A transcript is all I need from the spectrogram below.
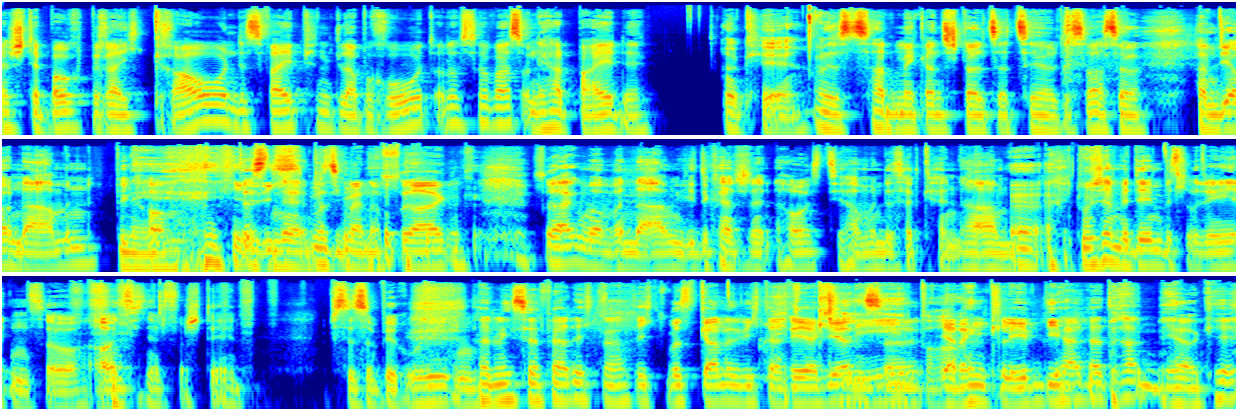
ist der Bauchbereich grau und das Weibchen, glaube ich, rot oder sowas. Und er hat beide. Okay. Das hat mir ganz stolz erzählt. Das war so. Haben die auch Namen bekommen? Nee, Das ich, muss ich mal noch fragen. Fragen wir, ob er Namen. Du kannst nicht ein Haustier haben und das hat keinen Namen. Ja. Du musst ja mit dem ein bisschen reden, so, auch es nicht verstehen. Das ist so beruhigen. Hat mich so fertig gemacht. Ich wusste gar nicht, wie ich da reagieren soll. Kleber. Ja, dann kleben die halt da dran. Ja, okay.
